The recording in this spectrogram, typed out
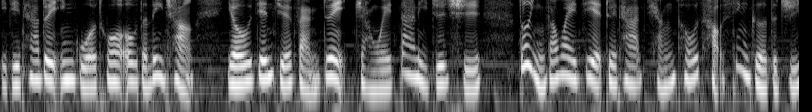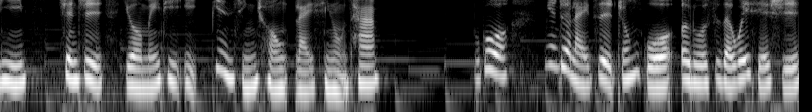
以及他对英国脱欧的立场由坚决反对转为大力支持，都引发外界对他墙头草性格的质疑，甚至有媒体以变形虫来形容他。不过，面对来自中国、俄罗斯的威胁时，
